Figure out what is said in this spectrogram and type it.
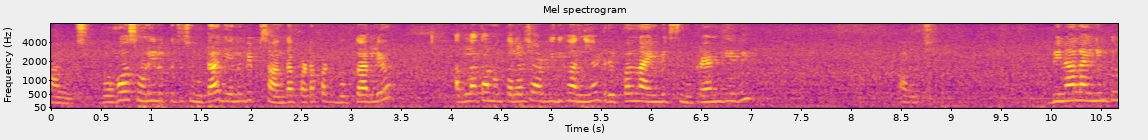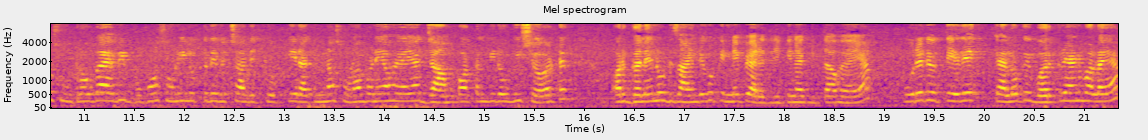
ਆ ਜੀ, ਬਹੁਤ ਸੋਹਣੀ ਲੁੱਕ ਚ ਸੂਟ ਆ, ਜਿਹਨੂੰ ਵੀ ਪਸੰਦ ਆ ਫਟਾਫਟ ਬੁੱਕ ਕਰ ਲਿਓ। ਅਗਲਾ ਤੁਹਾਨੂੰ ਕਲਰ ਚਾਰਟ ਵੀ ਦਿਖਾਉਂਦੀ ਆ ਟ੍ਰਿਪਲ ਨਾਈਨ ਵਿੱਚ ਸੂਟ ਰਹਿਣਗੇ ਇਹ ਵੀ। ਆ ਜੀ। ਬਿਨਾ ਲਾਈਨਿੰਗ ਤੋਂ ਸੂਟ ਰਹੂਗਾ, ਇਹ ਵੀ ਬਹੁਤ ਸੋਹਣੀ ਲੁੱਕ ਦੇ ਵਿੱਚ ਆ। ਦੇਖਿਓ ਘੇਰਾ ਕਿੰਨਾ ਸੋਹਣਾ ਬਣਿਆ ਹੋਇਆ ਆ। ਜਾਮ ਕਾਟਨ ਦੀ ਰਹੂਗੀ ਸ਼ਰਟ ਔਰ ਗਲੇ ਨੂੰ ਡਿਜ਼ਾਈਨ ਦੇਖੋ ਕਿੰਨੇ ਪਿਆਰੇ ਤਰੀਕੇ ਨਾਲ ਕੀਤਾ ਹੋਇਆ ਆ। ਪੂਰੇ ਦੇ ਉੱਤੇ ਇਹਦੇ ਕਹਿ ਲਓ ਕਿ ਵਰਕ ਰਹਿਣ ਵਾਲਾ ਆ।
